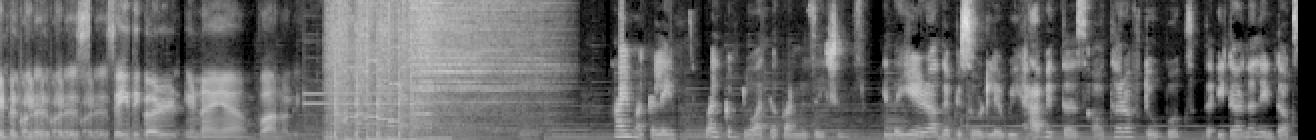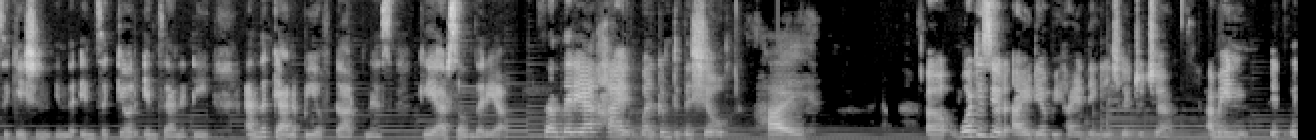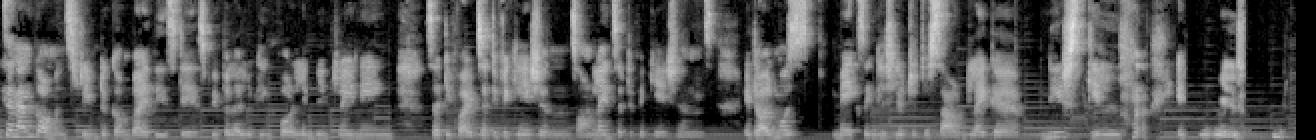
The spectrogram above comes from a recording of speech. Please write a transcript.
நீங்கள் கேட்டுக்கொண்டிருப்பது செய்திகள் இணைய வானொலி ஹாய் மக்களே வெல்கம் டு ஆத்தர் கன்வர்சேஷன்ஸ் இந்த ஏழாவது எபிசோட்ல we have with us author of two books the eternal intoxication in the insecure insanity and the canopy of darkness K R Soundarya Soundarya hi welcome to the show Hi. Uh, what is your idea behind English literature? I mean, it, it's an uncommon stream to come by these days. People are looking for LinkedIn training, certified certifications, online certifications. It almost makes English literature sound like a niche skill, if you will.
